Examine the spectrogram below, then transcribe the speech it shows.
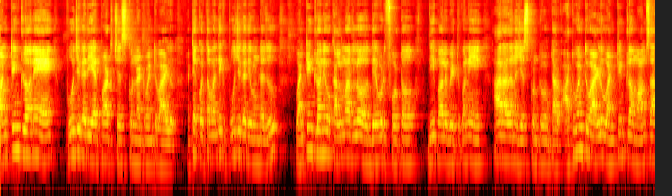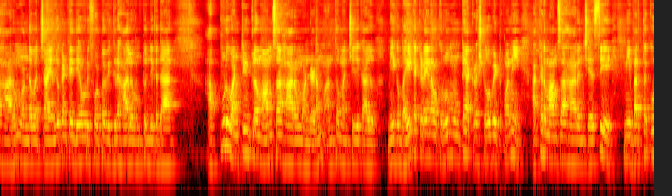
వంటింట్లోనే పూజ గది ఏర్పాటు చేసుకున్నటువంటి వాళ్ళు అంటే కొంతమందికి పూజ గది ఉండదు వంటింట్లోనే ఒక అల్మార్లో దేవుడి ఫోటో దీపాలు పెట్టుకొని ఆరాధన చేసుకుంటూ ఉంటారు. అటువంటి వాళ్ళు వంటింట్లో మాంసాహారం ఉండవచ్చా ఎందుకంటే దేవుడి ఫోటో విగ్రహాలు ఉంటుంది కదా. అప్పుడు వంటింట్లో మాంసాహారం వండడం అంత మంచిది కాదు. మీకు బయట ఎక్కడైనా ఒక రూమ్ ఉంటే అక్కడ స్టవ్ పెట్టుకొని అక్కడ మాంసాహారం చేసి మీ భర్తకు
